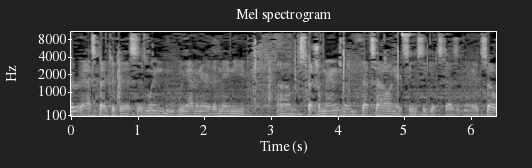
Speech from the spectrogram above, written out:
third aspect of this is when we have an area that may need um, special management. That's how an ACEC gets designated. So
